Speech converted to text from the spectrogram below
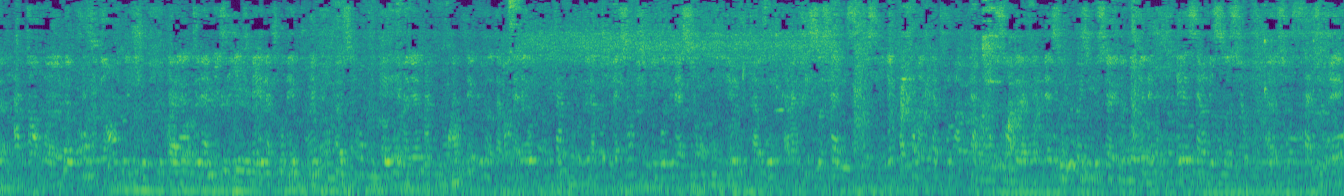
attendre le président. De la musique et la journée pour répondre à ce compliqué. Emmanuel Macron a prévu notamment d'aller au contact de la population, une population qui est tabou, à la crise sociale ici aussi. A pratiquement 84% de la population sous le seuil de et les services sociaux sont saturés.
